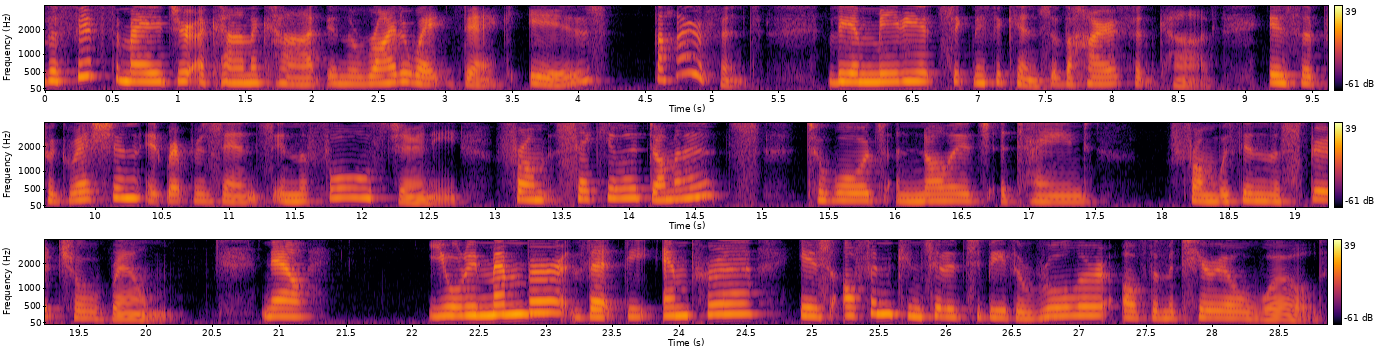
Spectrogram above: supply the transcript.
The fifth major arcana card in the Rider-Waite deck is the Hierophant. The immediate significance of the Hierophant card is the progression it represents in the Fool's journey from secular dominance towards a knowledge attained from within the spiritual realm. Now, you'll remember that the Emperor is often considered to be the ruler of the material world.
